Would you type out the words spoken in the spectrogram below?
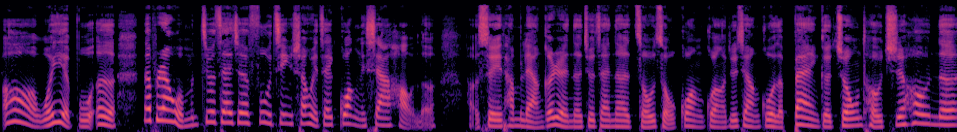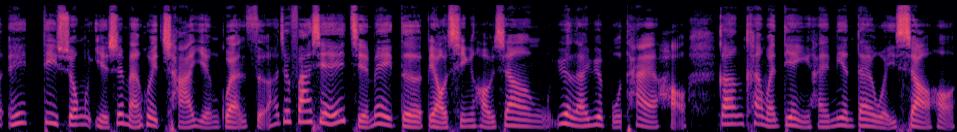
哦，我也不饿，那不然我们就在这附近稍微再逛一下好了。好，所以他们两个人呢就在那走走逛逛，就这样过了半个钟头之后呢，诶，弟兄也是蛮会察言观色，他就发现诶，姐妹的表情好像越来越不太好。刚刚看完电影还面带微笑哈，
